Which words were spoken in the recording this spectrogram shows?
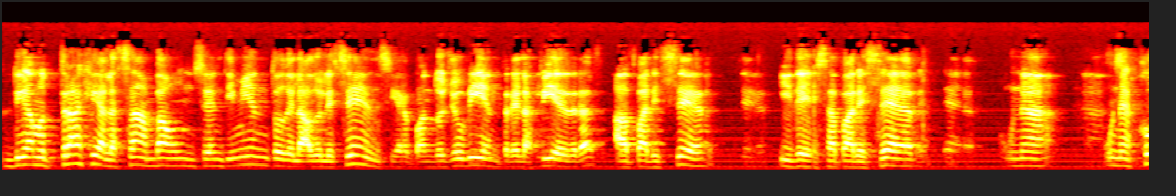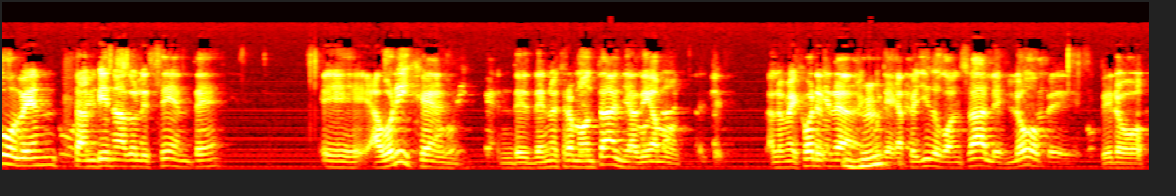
digamos, traje a la samba un sentimiento de la adolescencia, cuando yo vi entre las piedras aparecer y desaparecer una, una joven, también adolescente, eh, aborigen de, nuestra montaña, digamos, a lo mejor era de apellido González, López, pero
